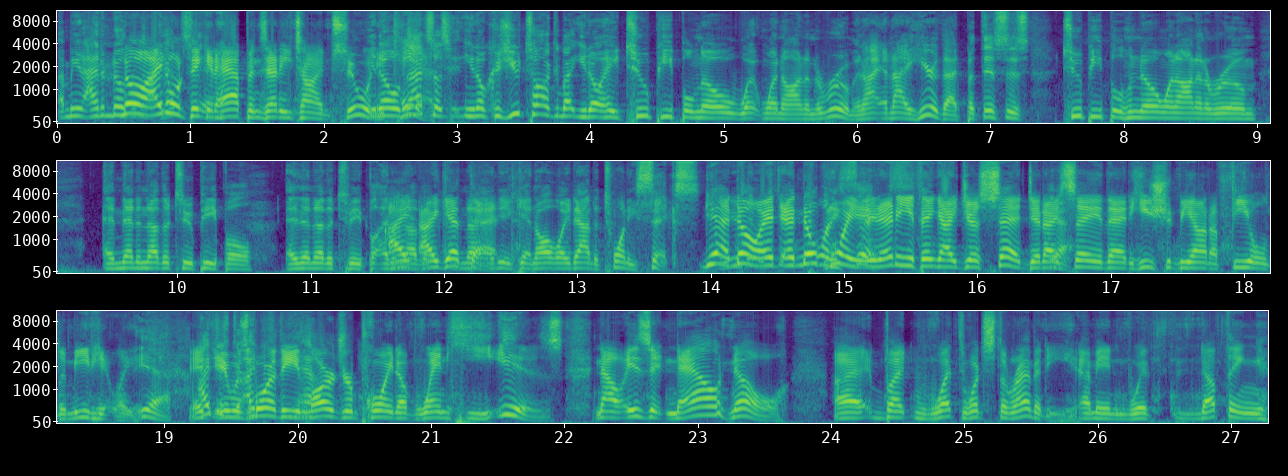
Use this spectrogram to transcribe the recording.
I mean, I don't know. No, I don't think there. it happens anytime soon. You know, that's a, you know because you talked about you know, hey, two people know what went on in a room, and I and I hear that, but this is two people who know what went on in a room, and then another two people, and then another two people. And I, another, I get and that. You're getting all the way down to 26. Yeah, no, at, at no 26. point in anything I just said did I say that he should be on a field immediately. Yeah. It, just- it was I- more the yeah. larger point of when he is. Now, is it now? No. Uh, but what what's the remedy? I mean, with nothing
